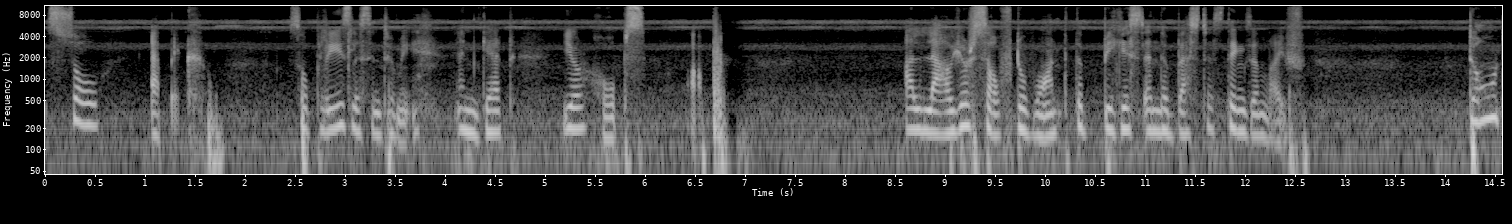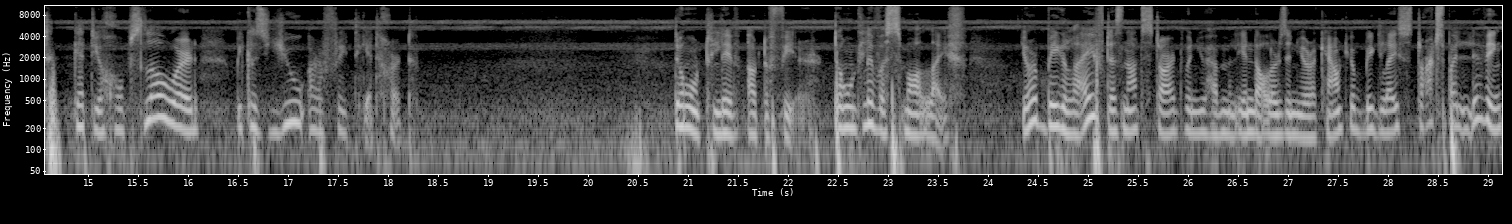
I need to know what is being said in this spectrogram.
so epic. So please listen to me and get your hopes up. Allow yourself to want the biggest and the bestest things in life. Don't get your hopes lowered because you are afraid to get hurt. Don't live out of fear. Don't live a small life. Your big life does not start when you have a million dollars in your account. Your big life starts by living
